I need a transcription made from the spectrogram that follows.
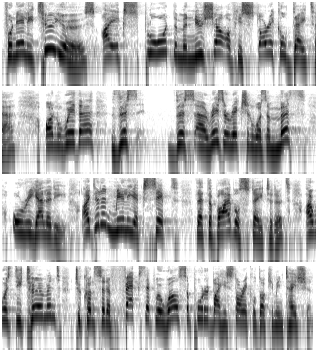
for nearly 2 years I explored the minutia of historical data on whether this this uh, resurrection was a myth or reality. I didn't merely accept that the Bible stated it, I was determined to consider facts that were well supported by historical documentation.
